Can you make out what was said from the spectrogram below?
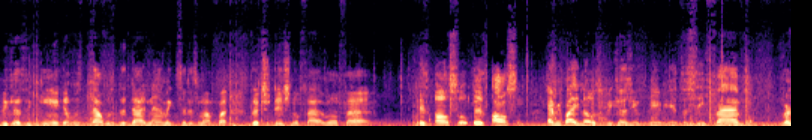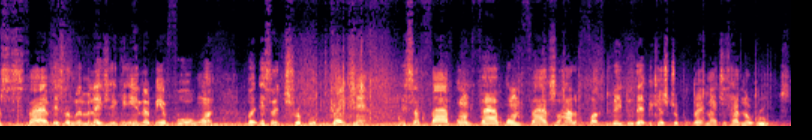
because again, it was that was the dynamic to this motherfucker. The traditional five on five is also is awesome. Everybody knows because you you get to see five versus five. It's elimination. It can end up being four one, but it's a triple threat now. It's a five on five on five. So how the fuck do they do that? Because triple threat matches have no rules.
